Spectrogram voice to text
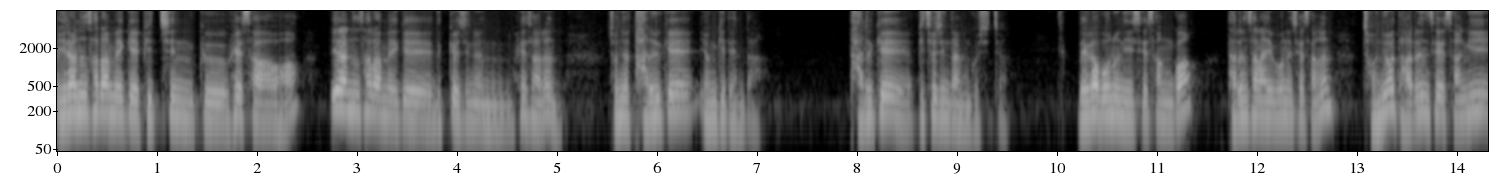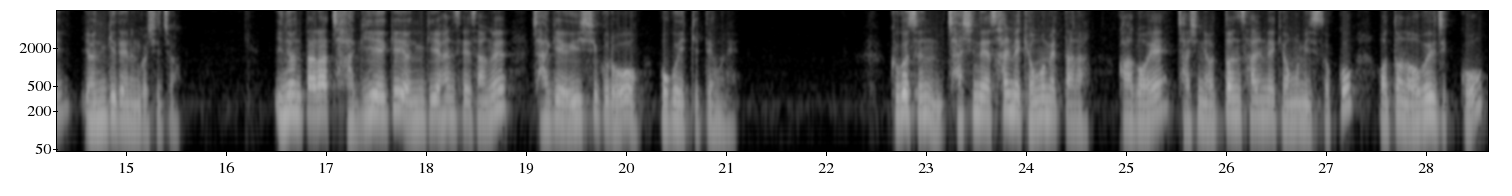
A라는 사람에게 비친 그 회사와 B라는 사람에게 느껴지는 회사는 전혀 다르게 연기된다. 다르게 비춰진다는 것이죠. 내가 보는 이 세상과 다른 사람이 보는 세상은 전혀 다른 세상이 연기되는 것이죠. 인연 따라 자기에게 연기한 세상을 자기의 의식으로 보고 있기 때문에 그것은 자신의 삶의 경험에 따라 과거에 자신이 어떤 삶의 경험이 있었고 어떤 업을 짓고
